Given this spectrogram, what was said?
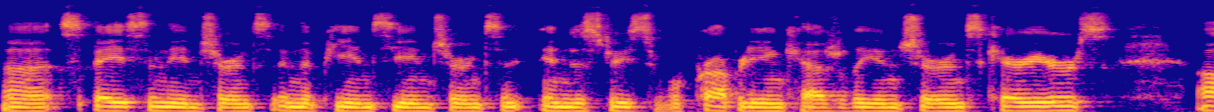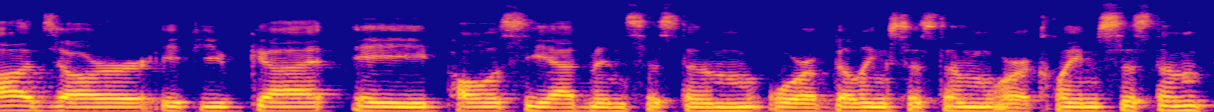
uh, space in the insurance in the P&C insurance industry. So for property and casualty insurance carriers, odds are if you've got a policy admin system or a billing system or a claim system,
